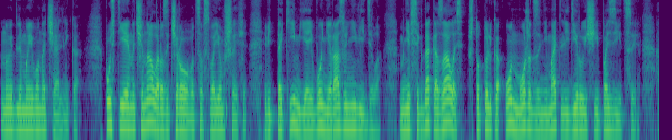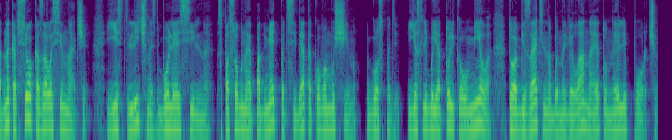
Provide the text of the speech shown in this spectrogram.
но и для моего начальника. Пусть я и начинала разочаровываться в своем шефе, ведь таким я его ни разу не видела. Мне всегда казалось, что только он может занимать лидирующие позиции. Однако все оказалось иначе. Есть личность более сильная, способная подмять под себя такого мужчину. Господи, если бы я только умела, то обязательно бы навела на эту Нелли порчу.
